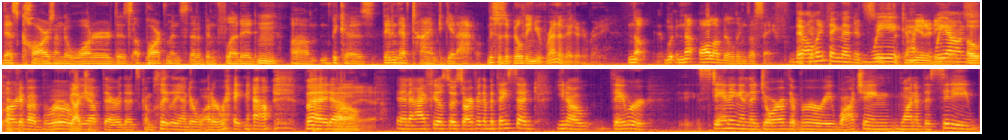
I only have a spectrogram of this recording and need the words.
there's cars underwater. There's apartments that have been flooded um, because they didn't have time to get out. This is a building you've renovated already. No, not all our buildings are safe. The only thing that It's- we it's the community we own Oh, part okay. of a brewery Gotcha. up there that's completely underwater right now, but um, Wow. Yeah. and I feel so sorry for them. But they said, you know, they were standing in the door of the brewery watching one of the city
